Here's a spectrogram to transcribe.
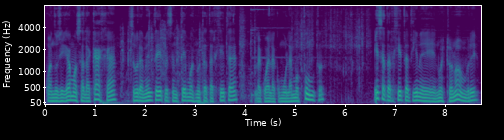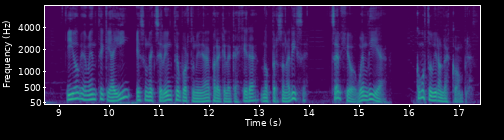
Cuando llegamos a la caja, seguramente presentemos nuestra tarjeta, la cual acumulamos puntos. Esa tarjeta tiene nuestro nombre y obviamente que ahí es una excelente oportunidad para que la cajera nos personalice. Sergio, buen día. ¿Cómo estuvieron las compras?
